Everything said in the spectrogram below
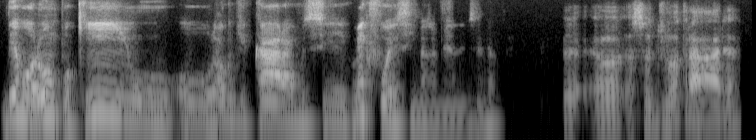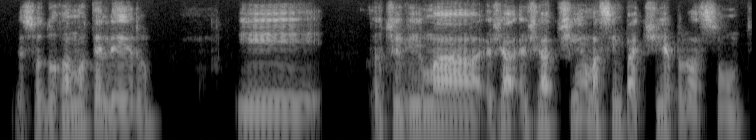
demorou um pouquinho ou logo de cara você... Como é que foi, assim, mais ou menos, entendeu? Eu, eu- sou de outra área, eu sou do ramo hoteleiro e eu tive uma, eu já, já tinha uma simpatia pelo assunto,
